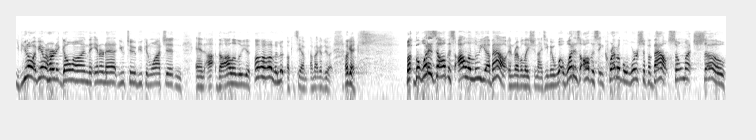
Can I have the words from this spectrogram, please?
if you don't, if you ever heard it, go on the internet, YouTube, you can watch it, and and uh, the Alleluia, Hallelujah. Okay, see, I'm, I'm not gonna do it. Okay. But, but what is all this Alleluia about in Revelation 19? I mean, what, what is all this incredible worship about? So much so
